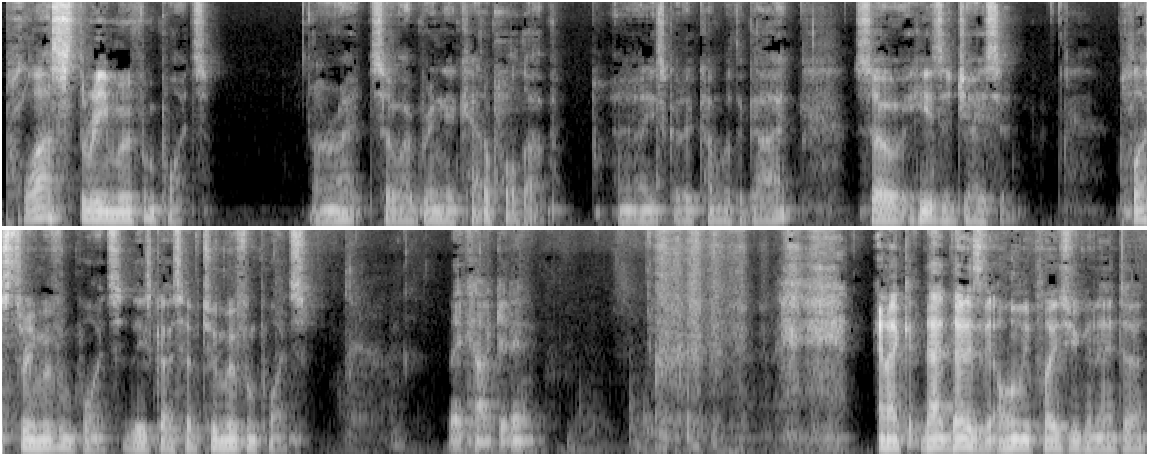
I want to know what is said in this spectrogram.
plus three movement points. All right, so I bring a catapult up. Uh, he's got to come with a guy. So he's adjacent plus three movement points. These guys have two movement points. They can't get in. and I, that, that is the only place you can enter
